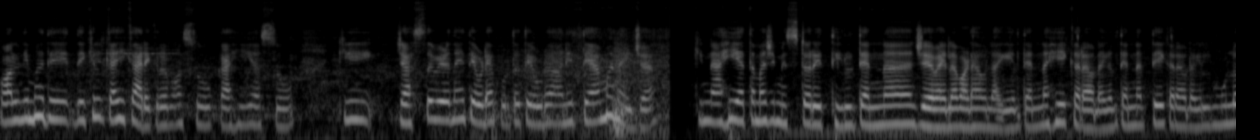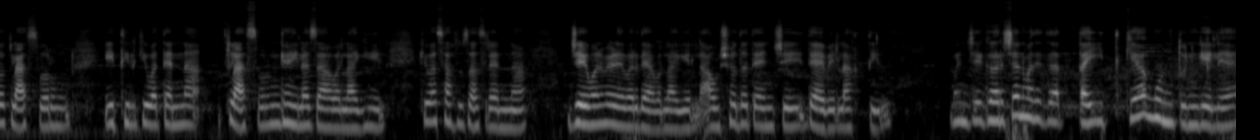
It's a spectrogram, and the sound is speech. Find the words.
कॉलनीमध्ये देखील काही कार्यक्रम असो काही असो की जास्त वेळ नाही तेवढ्यापुरतं तेवढं आणि त्या म्हणायच्या की नाही आता माझे मिस्टर येतील त्यांना जेवायला वाढावं लागेल त्यांना हे करावं लागेल त्यांना ते करावं लागेल मुलं क्लासवरून येतील किंवा त्यांना क्लासवरून घ्यायला जावं लागेल किंवा सासू सासऱ्यांना जेवण वेळेवर द्यावं लागेल औषधं त्यांचे द्यावे लागतील. म्हणजे घरच्यांमध्ये त्या ताई इतक्या गुंतून गेल्या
